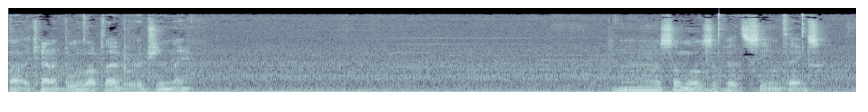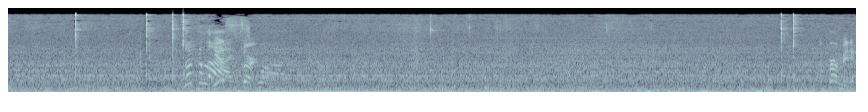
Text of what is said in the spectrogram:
Oh, they kind of blew up that bridge, didn't they? Uh, some of those have had seen things. Look alive, Yes, sir. squad. Affirmative.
